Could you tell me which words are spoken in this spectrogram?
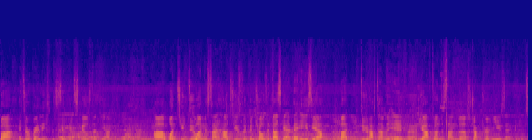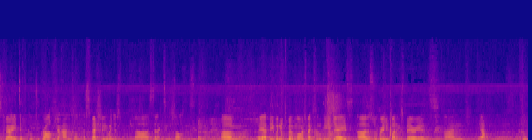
but it's a really specific skill set that you have to do. Uh, once you do understand how to use the controls, it does get a bit but you do have to have the ear for it. You have to understand the structure of music, which is very difficult to grasp your hands on, especially when you're uh, selecting songs. Um, but yeah, people need to put more respect on DJs. Uh, this was a really fun experience, and yeah, cool.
